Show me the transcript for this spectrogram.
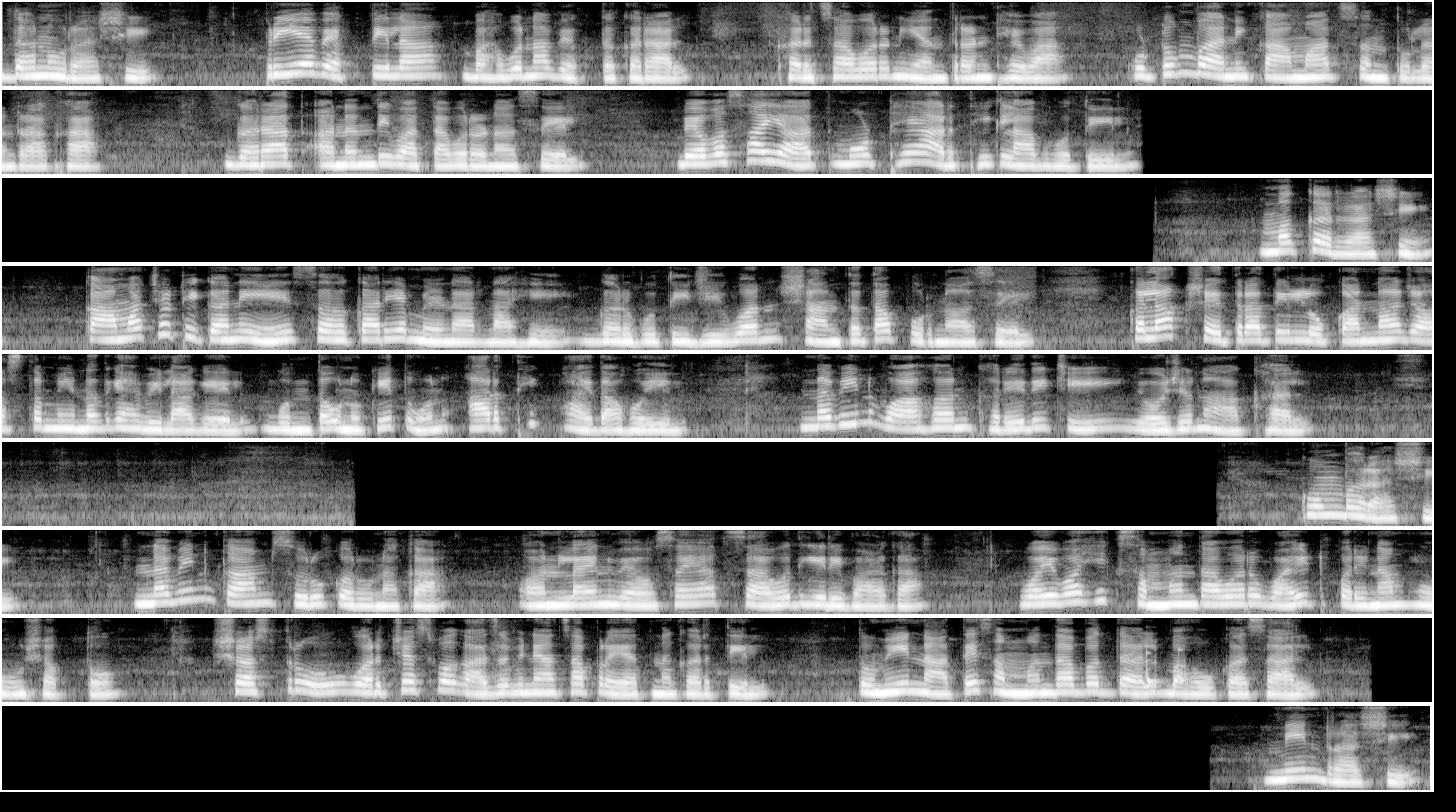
धनुराशी. प्रिय व्यक्तीला भावना व्यक्त कराल. खर्चावर नियंत्रण ठेवा. कुटुंब आणि कामात संतुलन राखा. घरात आनंदी वातावरण असेल. व्यवसायात मोठे आर्थिक लाभ होतील. मकर राशी. कामाच्या ठिकाणी सहकार्य मिळणार नाही. घरगुती जीवन शांततापूर्ण असेल. कला क्षेत्रातील लोकांना जास्त मेहनत घ्यावी लागेल. गुंतवणुकीतून आर्थिक फायदा होईल. नवीन वाहन खरेदीची योजना आखाल. कुंभ राशी. नवीन काम सुरू करू नका. ऑनलाईन व्यवसायात सावधगिरी बाळगा. वैवाहिक संबंधावर वाईट परिणाम होऊ शकतो. शत्रू वर्चस्व गाजविण्याचा प्रयत्न करतील. तुम्ही नातेसंबंधाबद्दल भाऊक असाल. मीन राशी.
